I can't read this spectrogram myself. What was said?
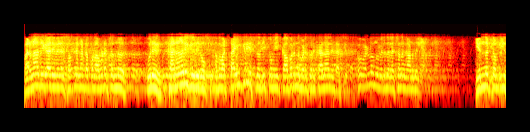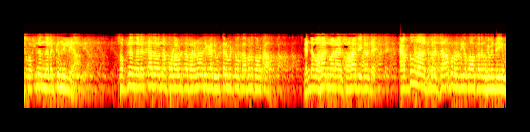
ഭരണാധികാരി വരെ സ്വപ്നം കണ്ടപ്പോൾ അവിടെ ചെന്ന് ഒരു കനാല് കീറി നോക്കി. അഥവാ ടൈഗ്രീസ് നദിക്കും ഈ കബറിനും അടുത്ത് ഒരു കനാൽ ഉണ്ടാക്കി. അപ്പൊ വെള്ളമൊന്നും വരുന്ന ലക്ഷണം കാണുന്നില്ല. എന്നിട്ടും ഈ സ്വപ്നം നിലക്കുന്നില്ല. സ്വപ്നം നിലക്കാതെ വന്നപ്പോൾ അവിടുത്തെ ഭരണാധികാരി ഉത്തരവിട്ടു കബർ തുറക്കാം. രണ്ട് മഹാന്മാരായ സ്വഹാബികളുടെ അബ്ദുല്ലാഹിബിൻ ജാബർ റതി അള്ളാഹു തലഹുവിന്റെയും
